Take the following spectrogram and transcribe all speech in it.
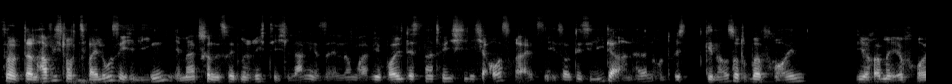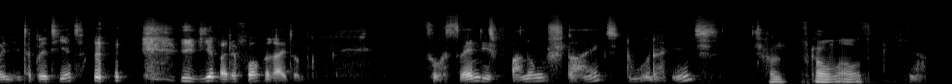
So, dann habe ich noch zwei Lose hier liegen. Ihr merkt schon, es wird eine richtig lange Sendung, weil wir wollen das natürlich nicht ausreizen. Ihr solltet die Lieder anhören und euch genauso darüber freuen, wie auch immer ihr Freuen interpretiert, wie wir bei der Vorbereitung. So, Sven, die Spannung steigt, du oder ich? Ich halte es kaum aus. Ja,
